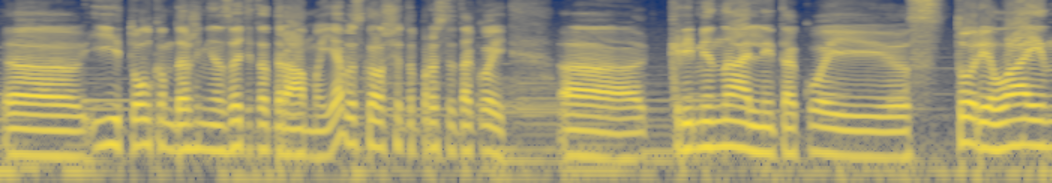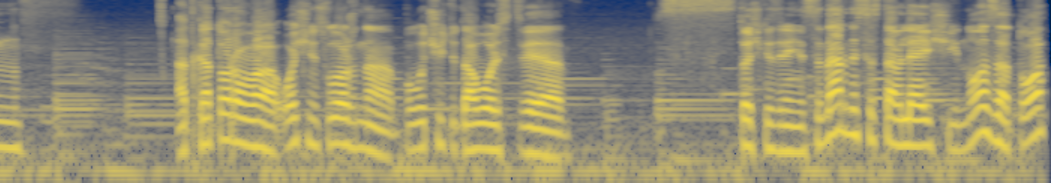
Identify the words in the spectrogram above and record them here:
э, и толком даже не назвать это драмой. Я бы сказал, что это просто такой криминальный такой сторилайн, от которого очень сложно получить удовольствие с точки зрения сценарной составляющей, но зато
